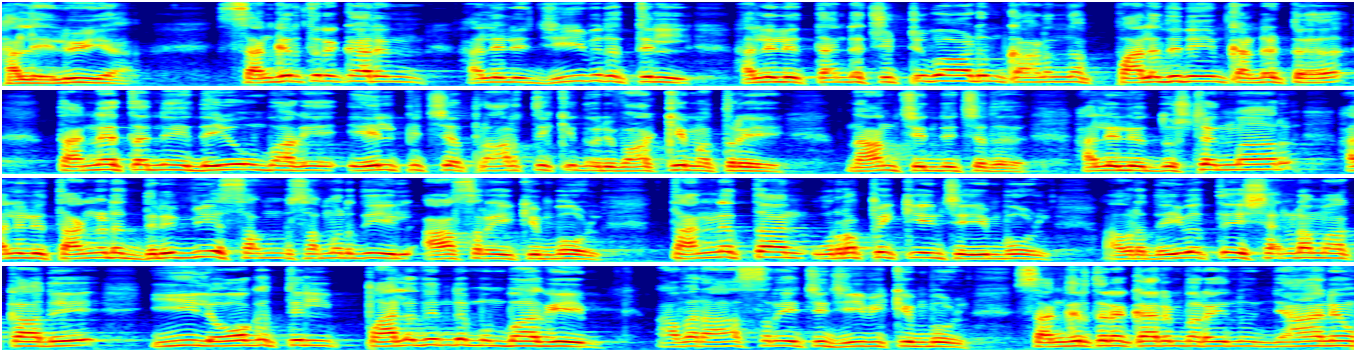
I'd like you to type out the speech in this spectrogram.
ഹല്ലേലൂയ. സങ്കീർത്തനക്കാരൻ അല്ലെങ്കിൽ ജീവിതത്തിൽ അല്ലെങ്കിൽ തന്റെ ചുറ്റുപാടും കാണുന്ന പലതിനെയും കണ്ടിട്ട് തന്നെ തന്നെ ദൈവമുമ്പാകെ ഏൽപ്പിച്ച് പ്രാർത്ഥിക്കുന്ന ഒരു വാക്യം അത്രേ നാം ചിന്തിച്ചത്. അല്ലെങ്കിൽ ദുഷ്ടന്മാർ അല്ലെങ്കിൽ തങ്ങളുടെ ദ്രവ്യ സമൃദ്ധിയിൽ ആശ്രയിക്കുമ്പോൾ തന്നെത്താൻ ഉറപ്പിക്കുകയും ചെയ്യുമ്പോൾ അവർ ദൈവത്തെ ശരണമാക്കാതെ ഈ ലോകത്തിൽ പലതിന്റെ മുമ്പാകെയും അവർ ആശ്രയിച്ച് ജീവിക്കുമ്പോൾ സങ്കീർത്തനക്കാരൻ പറയുന്നു ഞാനോ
